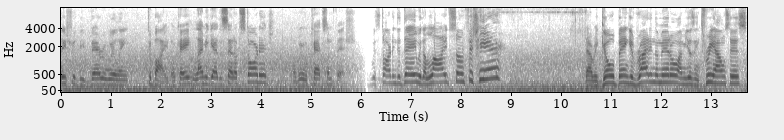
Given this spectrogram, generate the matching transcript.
they should be very willing to bite okay? Let me get the setup started and we will catch some fish. We're starting the day with a live sunfish here. There we go bang it right in the middle. I'm using three ounces.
